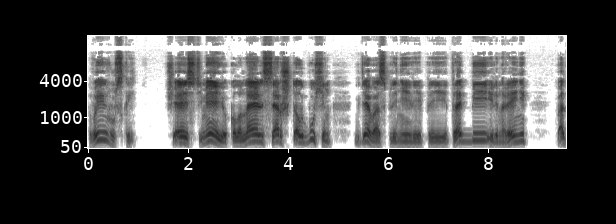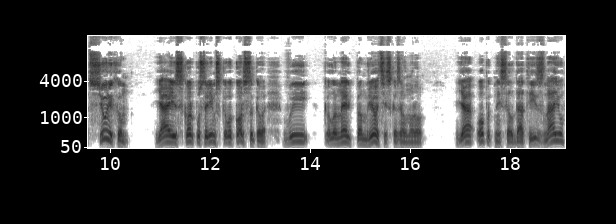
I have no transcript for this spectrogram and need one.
вы русский. Честь имею, колонель Серж Толбухин. Где вас пленили, при Требби или на Рейне? Под Сюрихом. Я из корпуса римского Корсакова. Вы, колонель, помрете, — сказал Муро. Я опытный солдат и знаю,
